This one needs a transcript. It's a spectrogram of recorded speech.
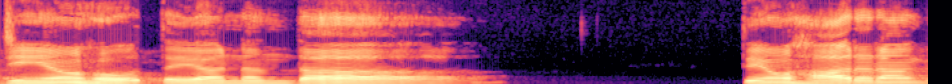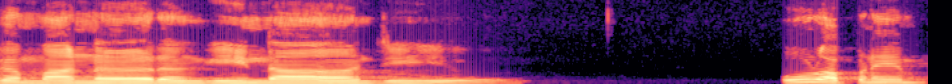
ਜਿਉ ਹੋਤ ਆਨੰਦਾ। ਤਿਉ ਹਰ ਰੰਗ ਮਨ ਰੰਗੀਨਾ ਜੀਉ। ਉਹ ਆਪਣੇ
